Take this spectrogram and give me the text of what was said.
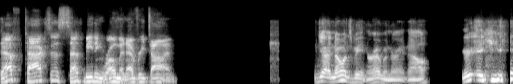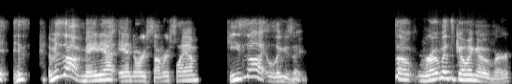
death taxes, Seth beating Roman every time. Yeah, no one's beating Roman right now. You're, if it's not Mania and or SummerSlam, he's not losing. So Roman's going over.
